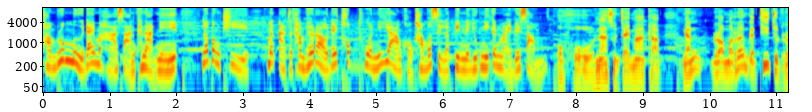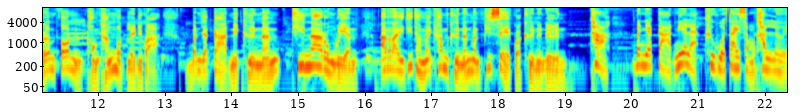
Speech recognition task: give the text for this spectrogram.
ความร่วมมือได้มหาศาลขนาดนี้ แล้วบางทีมันอาจจะทำให้เราได้ทบทวนนิยามของคำว่าศิลปินในยุคนี้กันใหม่ด้วยซ้ำโอ้โห น่าสนใจมากครับ งั้นเรามาเริ่มกันที่จุดเริ่มต้นของทั้งหมดเลยดีกว่า บรรยากาศในคืนนั้นที่หน้าโรงเรียน อะไรที่ทำให้ค่ำคืนนั้นมันพิเศษกว่าคืนอื่นค่ะ บรรยากาศเนี่ยแหละ คือหัวใจสำคัญเลย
